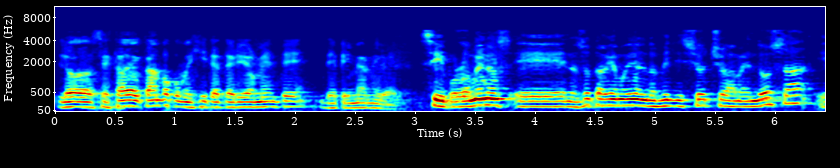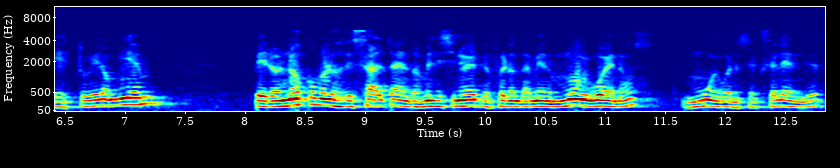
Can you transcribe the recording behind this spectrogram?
Los estados de campo, como dijiste anteriormente, de primer nivel. Sí, por lo menos eh, nosotros habíamos ido en el 2018 a Mendoza, estuvieron bien, pero no como los de Salta en el 2019, que fueron también muy buenos, muy buenos, excelentes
